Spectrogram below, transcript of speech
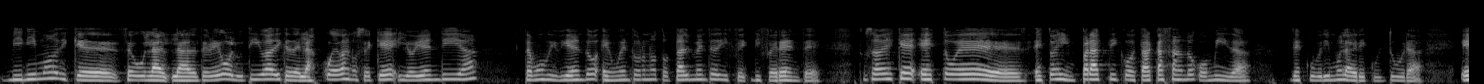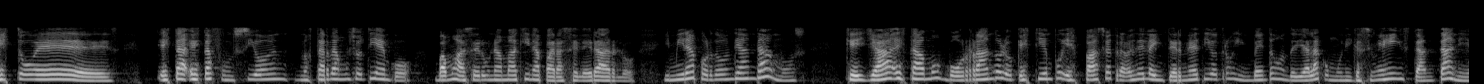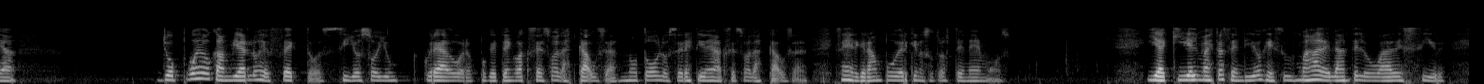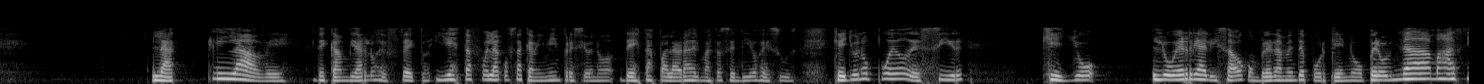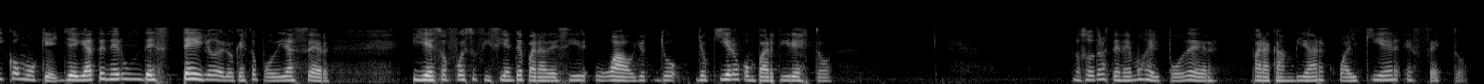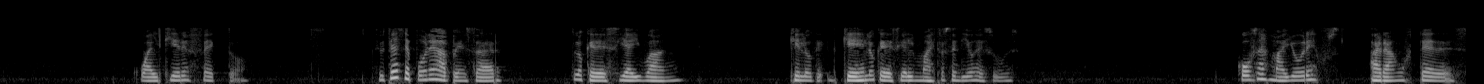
vinimos de que, según la, teoría evolutiva, de que de las cuevas, no sé qué, y hoy en día estamos viviendo en un entorno totalmente diferente. Tú sabes que esto es, esto es impráctico, estar cazando comida, descubrimos la agricultura. Esto es esta, esta función nos tarda mucho tiempo, vamos a hacer una máquina para acelerarlo. Y mira por dónde andamos, que ya estamos borrando lo que es tiempo y espacio a través de la Internet y otros inventos donde ya la comunicación es instantánea. Yo puedo cambiar los efectos si yo soy un creador, porque tengo acceso a las causas. No todos los seres tienen acceso a las causas. Ese es el gran poder que nosotros tenemos. Y aquí el Maestro Ascendido Jesús más adelante lo va a decir. La clave de cambiar los efectos. Y esta fue la cosa que a mí me impresionó de estas palabras del Maestro Ascendido Jesús, que yo no puedo decir que yo lo he realizado completamente porque no, pero nada más así como que llegué a tener un destello de lo que esto podía ser. Y eso fue suficiente para decir, wow, yo, yo, yo quiero compartir esto. Nosotros tenemos el poder para cambiar cualquier efecto. Cualquier efecto. Si ustedes se ponen a pensar lo que decía Iván, que, lo que, que es lo que decía el Maestro Ascendido Jesús, cosas mayores harán ustedes.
